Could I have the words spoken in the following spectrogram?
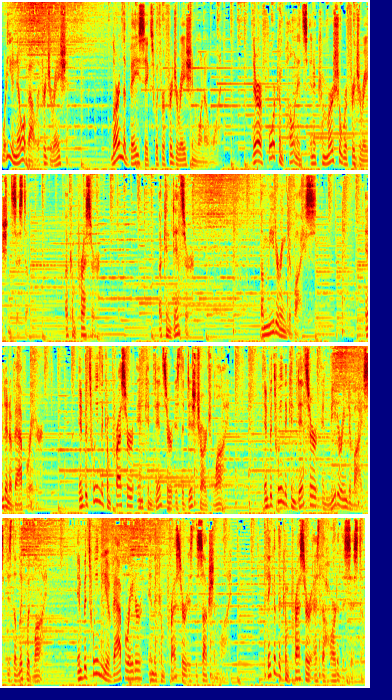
What do you know about refrigeration? Learn the basics with Refrigeration 101. There are four components in a commercial refrigeration system. A compressor, a condenser, a metering device, and an evaporator. In between the compressor and condenser is the discharge line. In between the condenser and metering device is the liquid line. In between the evaporator and the compressor is the suction line. Think of the compressor as the heart of the system.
